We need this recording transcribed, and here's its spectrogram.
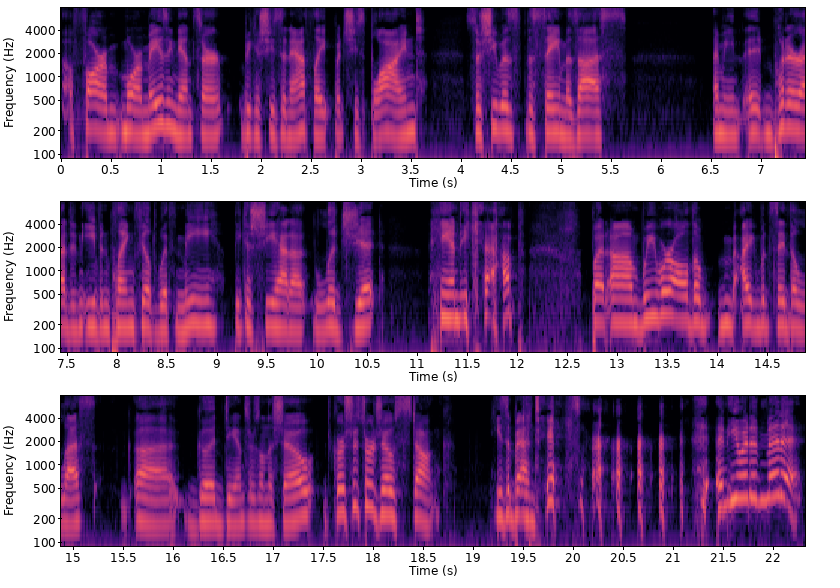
a far more amazing dancer because she's an athlete, but she's blind. So she was the same as us. I mean, it put her at an even playing field with me because she had a legit handicap. But um, we were all the, I would say, the less uh, good dancers on the show. Grocery Store Joe stunk. He's a bad dancer. and he would admit it.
